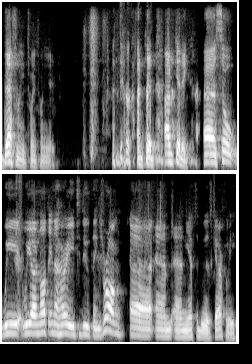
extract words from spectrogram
definitely 2028. I'm kidding. I'm kidding. Uh, so we we are not in a hurry to do things wrong, uh, and and you have to do this carefully.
